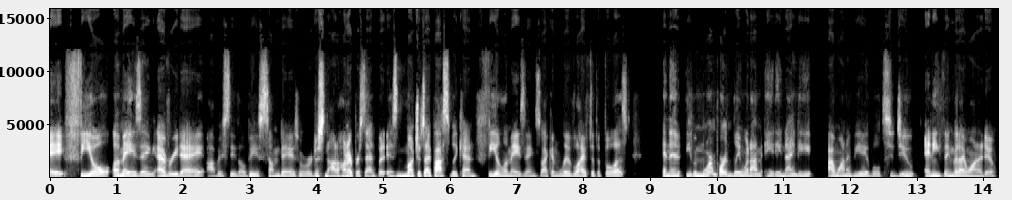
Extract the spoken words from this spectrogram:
a feel amazing every day. Obviously, there'll be some days where we're just not 100%, but as much as I possibly can, feel amazing so I can live life to the fullest. And then, even more importantly, when I'm 80, 90, I want to be able to do anything that I want to do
